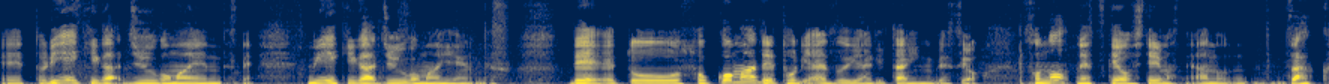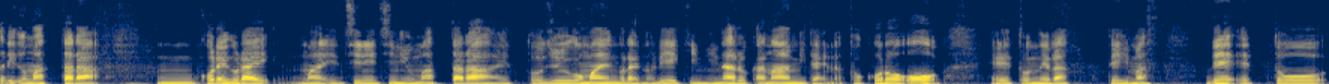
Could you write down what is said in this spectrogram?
えっと、利益が15万円ですね。利益が15万円です。で、えっと、そこまでとりあえずやりたいんですよ。その値付けをしていますね。あの、ざっくり埋まったら、うん、これぐらい、まあ、1日に埋まったら、えっと、15万円ぐらいの利益になるかな、みたいなところを、えっと、狙っています。で、えっと、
